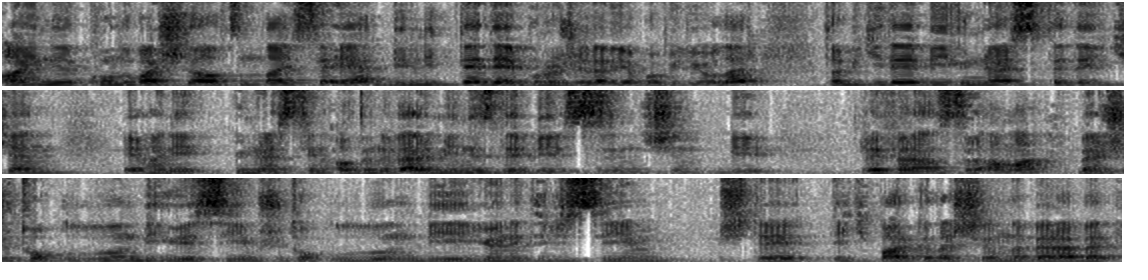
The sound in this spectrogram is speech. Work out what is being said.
aynı konu başlığı altındaysa eğer birlikte de projeler yapabiliyorlar. Tabii ki de bir üniversitedeyken e, hani üniversitenin adını vermeniz de bir sizin için bir referanstır ama ben şu topluluğun bir üyesiyim, şu topluluğun bir yöneticisiyim, işte ekip arkadaşlarımla beraber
